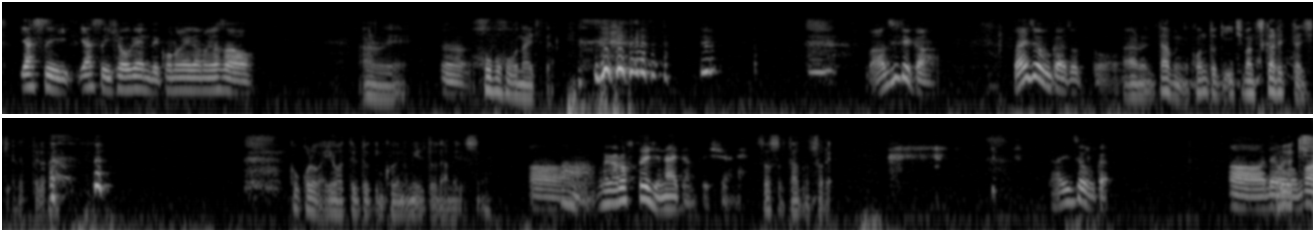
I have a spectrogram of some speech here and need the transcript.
安い、安い表現でこの映画の良さを。あのね、うん。ほぼほぼ泣いてた。マジでか。大丈夫か、ちょっと。あの、多分ね、この時一番疲れてた時期だったから。心が弱ってる時にこういうの見るとダメですね。あああ、俺がロストエイジで泣いたのと一緒やね。そうそう、多分それ。あ。大丈夫か。ああ、でも、俺がまあ、寄生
